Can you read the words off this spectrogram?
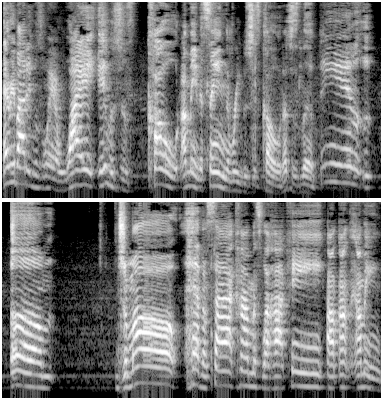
Everybody was wearing white. It was just cold. I mean, the scenery was just cold. I just loved. It. And um, Jamal having side comments with Hakeem. I, I, I, mean,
